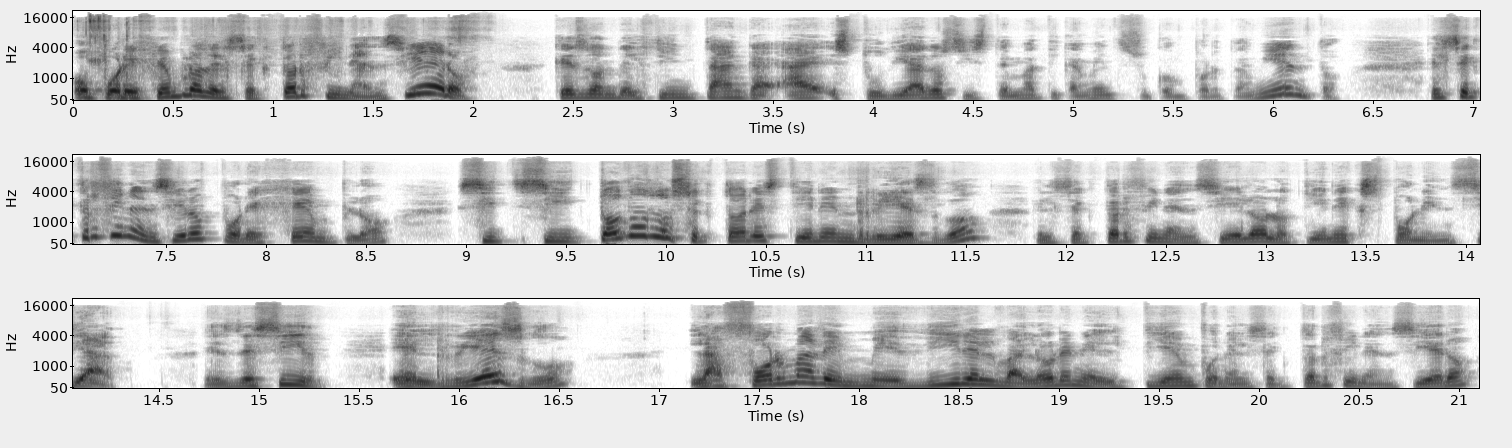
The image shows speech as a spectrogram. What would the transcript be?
o, por ejemplo, del sector financiero que es donde el think tank ha estudiado sistemáticamente su comportamiento. El sector financiero, por ejemplo, si, todos los sectores tienen riesgo, el sector financiero lo tiene exponenciado. Es decir, el riesgo, la forma de medir el valor en el tiempo en el sector financiero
